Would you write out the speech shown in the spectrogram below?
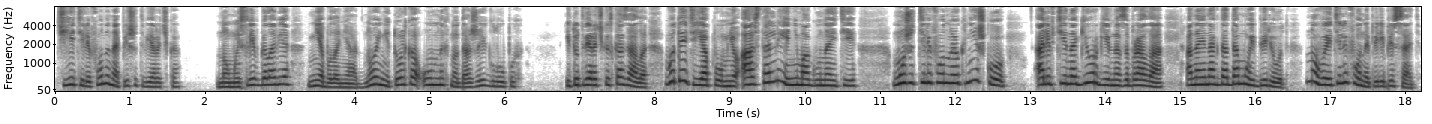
чьи телефоны напишет Верочка. Но мыслей в голове не было ни одной, не только умных, но даже и глупых. И тут Верочка сказала, «Вот эти я помню, а остальные не могу найти. Может, телефонную книжку Алевтина Георгиевна забрала? Она иногда домой берет, новые телефоны переписать».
